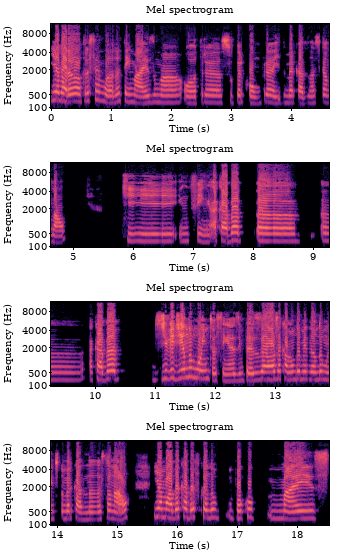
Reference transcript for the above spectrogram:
e agora na outra semana tem mais uma outra super compra aí do mercado nacional, que, enfim, acaba uh, uh, acaba dividindo muito, assim, as empresas elas acabam dominando muito no mercado nacional e a moda acaba ficando um pouco mais,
